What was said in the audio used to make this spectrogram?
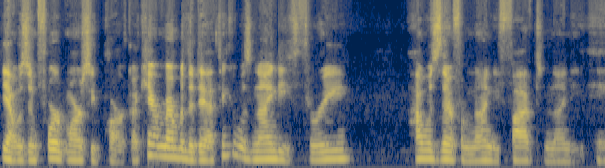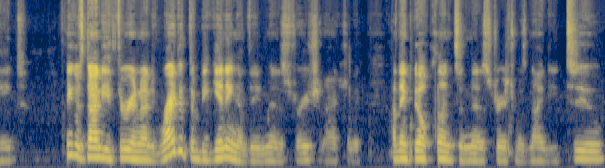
Yeah, it was in Fort Marcy Park. I can't remember the day. I think it was '93. I was there from '95 to '98. I think it was '93 or '90, right at the beginning of the administration, actually. I think Bill Clinton's administration was 92. I'm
